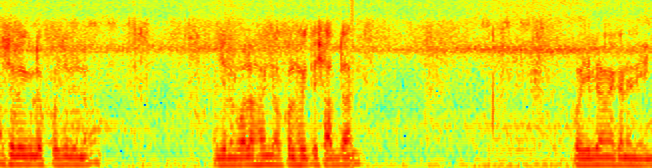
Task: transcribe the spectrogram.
আসলে এগুলো ফজলি না ওই জন্য বলা হয় নকল হইতে সাবধান। ফজলি আম এখানে নেই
